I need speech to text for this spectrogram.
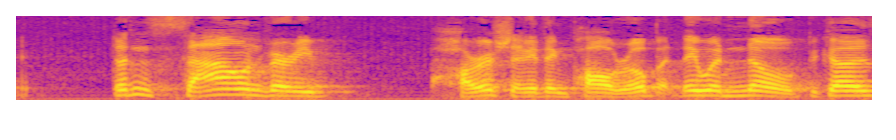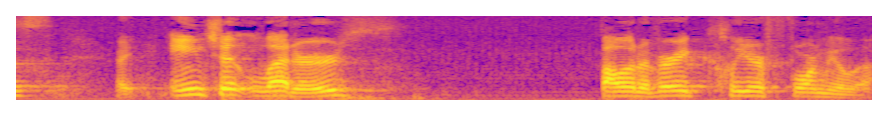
It doesn't sound very harsh, anything Paul wrote, but they would know because right, ancient letters followed a very clear formula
